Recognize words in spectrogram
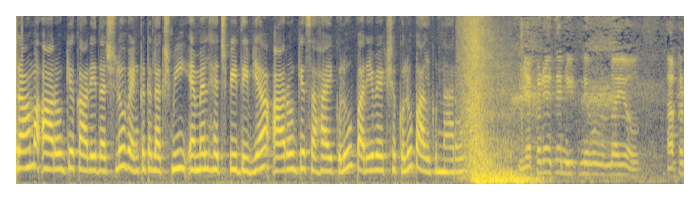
గ్రామ ఆరోగ్య కార్యదర్శులు వెంకటలక్ష్మి ఎంఎల్హెచ్పి దివ్య ఆరోగ్య సహాయకులు పర్యవేక్షకులు పాల్గొన్నారు. ఎక్కడైతే నీటి నిల్వలు ఉన్నాయో అక్కడ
